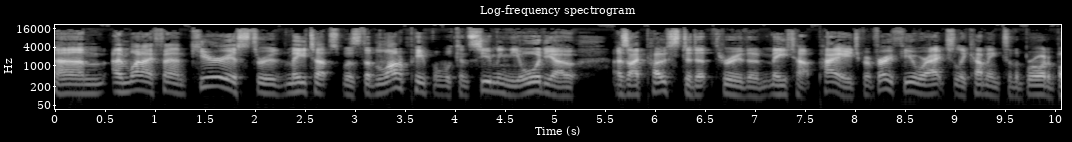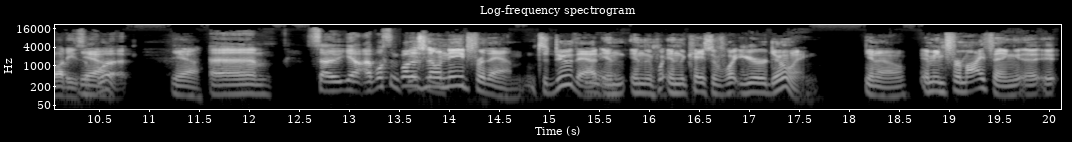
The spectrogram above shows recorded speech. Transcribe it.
Um, and what I found curious through meetups was that a lot of people were consuming the audio as I posted it through the meetup page, but very few were actually coming to the broader bodies Yeah. of work. yeah. Um, so yeah, I wasn't. Well, there's no need for them to do that Mm. in in the in the case of what you're doing. You know, I mean, for my thing, uh, it,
